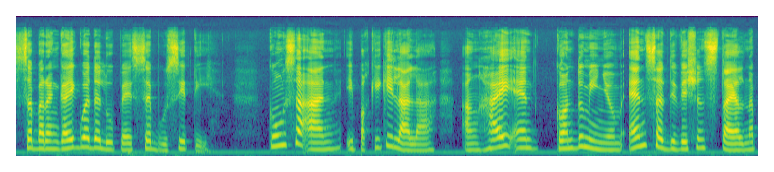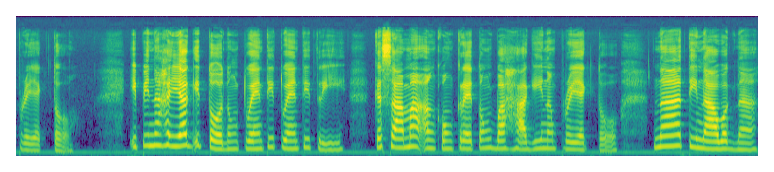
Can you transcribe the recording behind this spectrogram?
sa Barangay Guadalupe, Cebu City, kung saan ipakikilala ang high-end condominium and subdivision style na proyekto. Ipinahayag ito noong 2023 kasama ang konkretong bahagi ng proyekto na tinawag na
